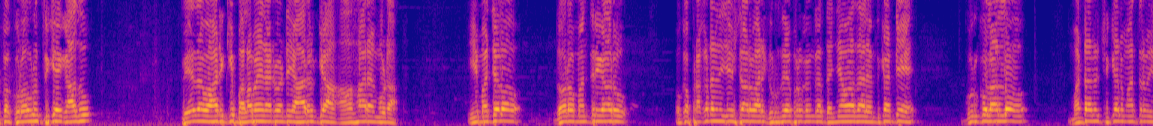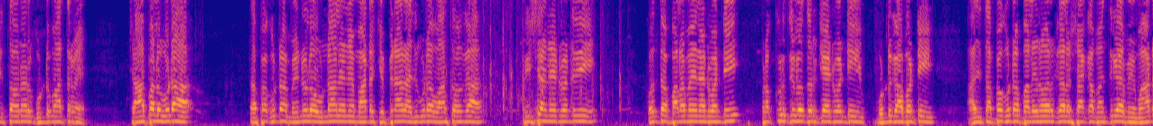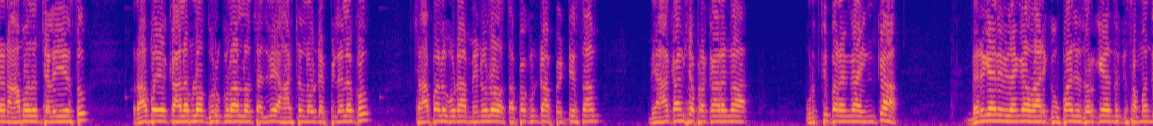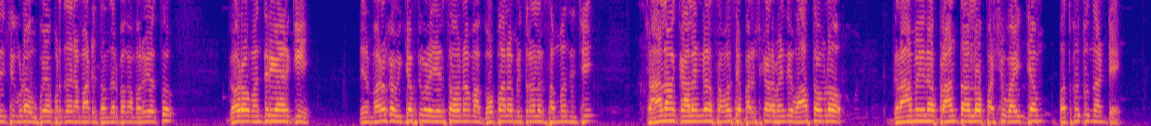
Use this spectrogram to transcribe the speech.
ఒక కులవృత్తికే కాదు పేదవాడికి బలమైనటువంటి ఆరోగ్య ఆహారం కూడా. ఈ మధ్యలో గౌరవ మంత్రి గారు ఒక ప్రకటన చేసినారు వారికి హృదయపూర్వకంగా ధన్యవాదాలు. ఎందుకంటే గురుకులాల్లో మటన్ చికెన్ మాత్రమే ఇస్తా ఉన్నారు గుడ్డు మాత్రమే. చేపలు కూడా తప్పకుండా మెనూలో ఉండాలనే మాట చెప్పినారు. అది కూడా వాస్తవంగా ఫిష్ అనేటువంటిది కొంత బలమైనటువంటి ప్రకృతిలో దొరికేటువంటి ఫుడ్ కాబట్టి అది తప్పకుండా బలైన వర్గాల శాఖ మంత్రిగా మీ మాటను ఆమోదం తెలియజేస్తూ రాబోయే కాలంలో గురుకులాల్లో చదివే హాస్టల్లో ఉండే పిల్లలకు చేపలు కూడా మెనూలో తప్పకుండా పెట్టిస్తాం. మీ ఆకాంక్ష ప్రకారంగా వృత్తిపరంగా ఇంకా మెరుగైన విధంగా వారికి ఉపాధి దొరికేందుకు సంబంధించి కూడా ఉపయోగపడుతుందన్న మాట సందర్భంగా మనవేస్తూ గౌరవ మంత్రి గారికి నేను మరొక విజ్ఞప్తి కూడా చేస్తా ఉన్నా. మా గోపాల మిత్రులకు సంబంధించి చాలా కాలంగా సమస్య పరిష్కారమైంది. వాస్తవంలో గ్రామీణ ప్రాంతాల్లో పశు వైద్యం బతుకుతుందంటే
